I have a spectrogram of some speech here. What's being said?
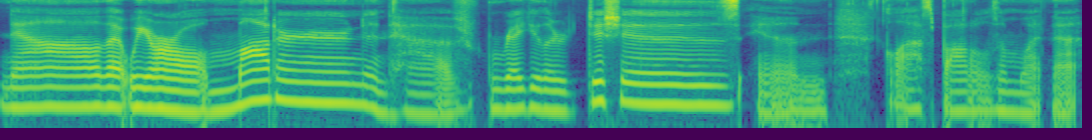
Now that we are all modern and have regular dishes and glass bottles and whatnot,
